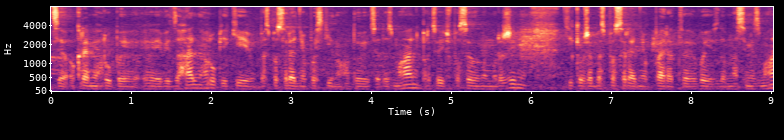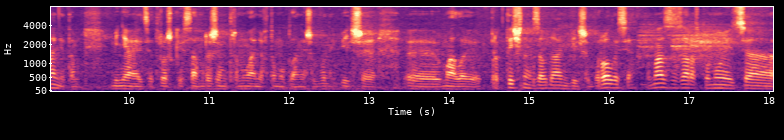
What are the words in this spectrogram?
це окремі групи від загальних груп, які безпосередньо постійно готуються до змагань, працюють в посиленому режимі. Тільки вже безпосередньо перед виїздом на самі змагання там міняється трошки сам режим тренування в тому плані, щоб вони більше мали практичних завдань, більше боролися. У нас зараз планується.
